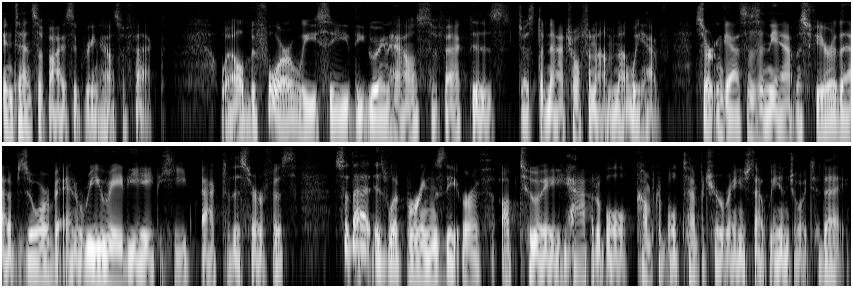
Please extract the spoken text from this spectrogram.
intensifies the greenhouse effect? Well, before we see the greenhouse effect is just a natural phenomenon. We have certain gases in the atmosphere that absorb and re radiate heat back to the surface. So that is what brings the Earth up to a habitable, comfortable temperature range that we enjoy today.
